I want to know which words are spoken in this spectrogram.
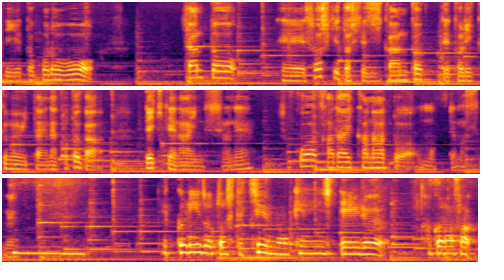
っていうところをちゃんと、えー組織として時間取って取り組むみたいなことができてないんですよね。そこは課題かなとは思ってますね。テックリードとしてチームを牽引している神楽坂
